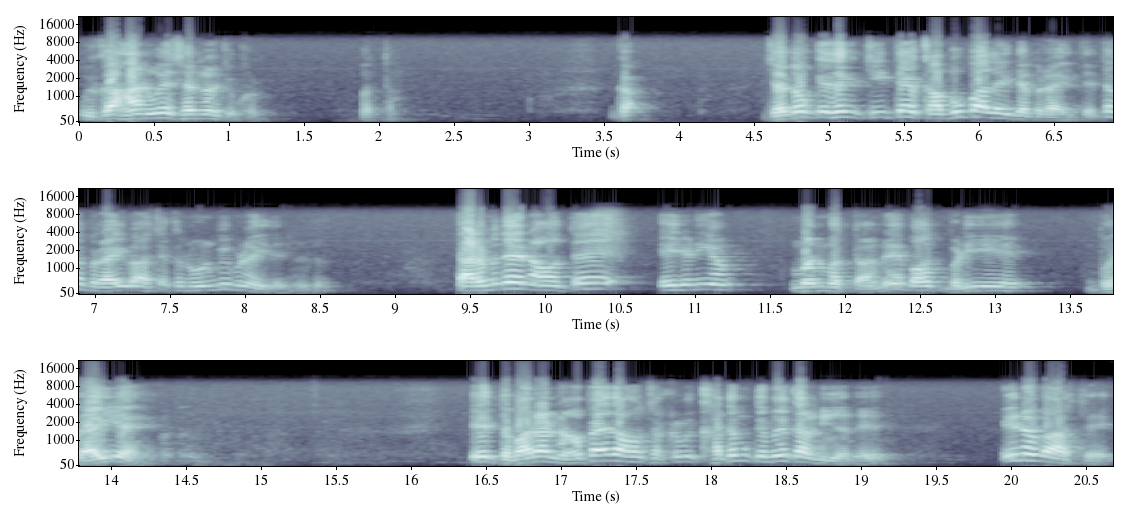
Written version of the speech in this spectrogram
ਕੋਈ ਕਹਾਂ ਨੂੰ ਇਹ ਸਿਰ ਨਾ ਚੁੱਕਣ ਮੱਤਾ ਗਾ- ਜਦੋਂ ਕਿਸੇ ਚੀਜ਼ ਤੇ ਕਾਬੂ ਪਾ ਲਈਦਾ ਬੁਰਾਈ ਤੇ, ਤਾਂ ਬੁਰਾਈ ਵਾਸਤੇ ਕਾਨੂੰਨ ਵੀ ਬਣਾਈ ਦਿੰਦੇ ਧਰਮ ਦੇ ਨਾਂ ਤੇ ਇਹ ਜਿਹੜੀਆਂ ਮਨਮਤਾਂ ਨੇ ਬਹੁਤ ਬੜੀ ਬੁਰਾਈ ਹੈ। ਇਹ ਦੁਬਾਰਾ ਨਾ ਪੈਦਾ ਹੋ ਸਕਣ, ਖਤਮ ਕਿਵੇਂ ਕਰਨੀਆਂ ਨੇ ਇਹਨਾਂ? ਵਾਸਤੇ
